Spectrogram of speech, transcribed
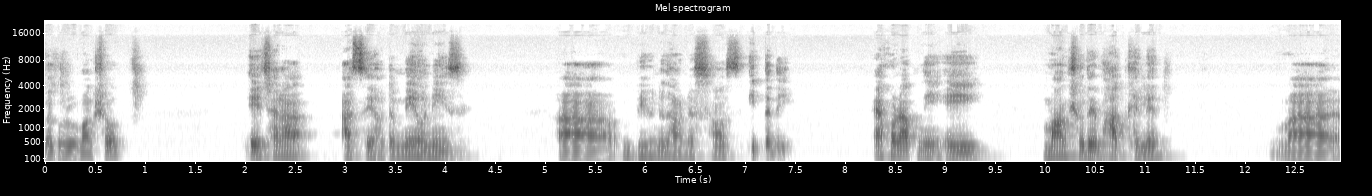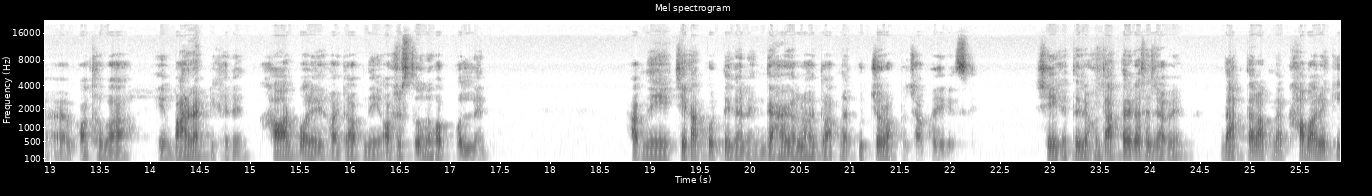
বা গরুর মাংস, এছাড়া আছে হয়তো মেয়োনিজ বিভিন্ন ধরনের সস ইত্যাদি। এখন আপনি এই মাংস দিয়ে ভাত খেলেন অথবা এই বার্গারটি খেলেন, খাওয়ার পরে হয়তো আপনি অসুস্থ অনুভব করলেন আপনি চেক আপ করতে গেলেন, দেখা গেল হয়তো আপনার উচ্চ রক্তচাপ হয়ে গেছে। সেই ক্ষেত্রে যখন ডাক্তারের কাছে যাবেন, ডাক্তার আপনার খাবারে কি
